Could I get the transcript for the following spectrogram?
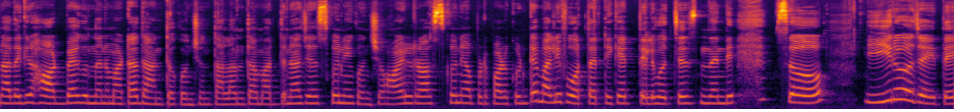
నా దగ్గర హాట్ బ్యాగ్ ఉందనమాట దాంతో కొంచెం తలంతా మర్దన చేసుకొని కొంచెం ఆయిల్ రాసుకొని అప్పుడు పడుకుంటే మళ్ళీ ఫోర్ థర్టీకే తెలివి వచ్చేసిందండి సో ఈరోజైతే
